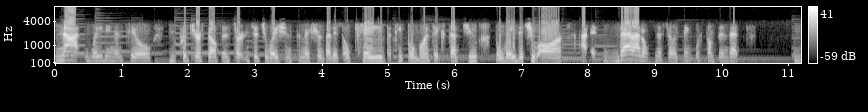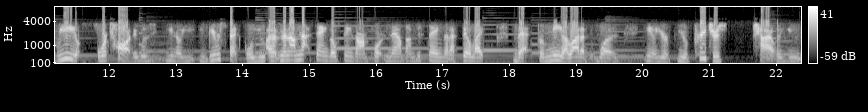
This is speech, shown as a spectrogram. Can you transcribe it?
not waiting until you put yourself in certain situations to make sure that it's okay, that people are going to accept you the way that you are. I, that I don't necessarily think was something that we were taught. It was, you know, you, you be respectful. You, and I'm not saying those things are important now, but I'm just saying that I feel like that for me, a lot of it was, you know, you're you're preacher's child. You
